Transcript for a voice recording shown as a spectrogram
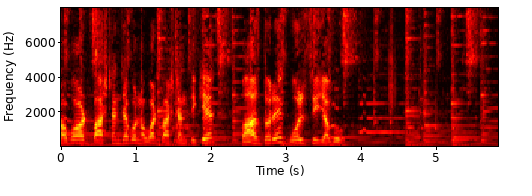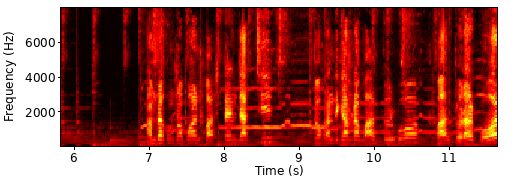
নবট বাস স্ট্যান্ড যাব নবট বাস স্ট্যান্ড থেকে বাস ধরে গোলসি যাব। আমরা এখন নবট বাস স্ট্যান্ড যাচ্ছি ওখান থেকে আমরা বাস ধরবো। বাস ধরার পর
